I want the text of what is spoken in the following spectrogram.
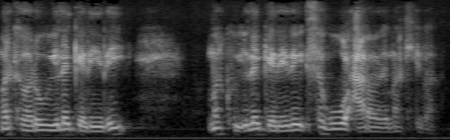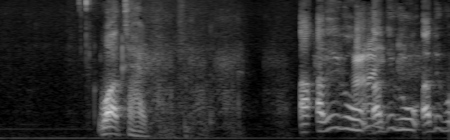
marka hore wuu ila gariiray. Markuu ila gariiray isagu wuu cararay markiiba. Waa tahay adigu adigu adigu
